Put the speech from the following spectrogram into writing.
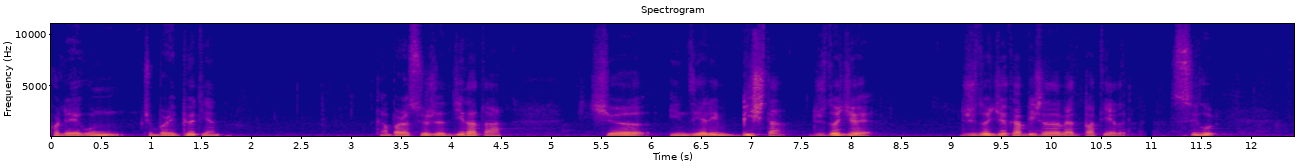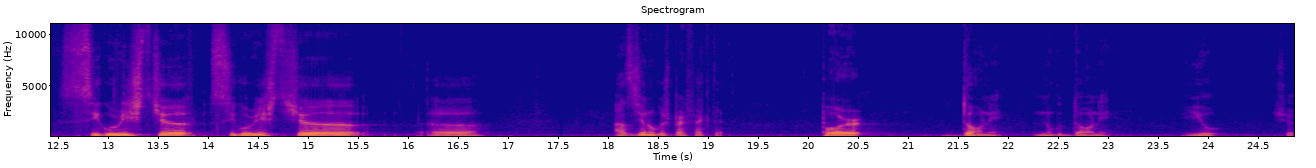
kolegun që bëri pyetjen, kam parasysh dhe gjithë ata që i nxjerrin bishta çdo gjëje. Çdo gjë ka bishtat e vet, patjetër. Sigur, sigurisht që, sigurisht që uh, Asgjë nuk është perfekte, por doni, nuk doni ju që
